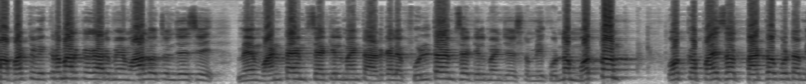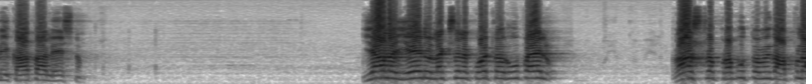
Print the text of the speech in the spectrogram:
మా బట్టి విక్రమార్క గారు మేము ఆలోచన చేసి మేము వన్ టైం సెటిల్మెంట్ అడగలే ఫుల్ టైం సెటిల్మెంట్ చేసినాం. మీకున్న మొత్తం ఒక్క పైసా తగ్గకుండా మీ ఖాతాలు వేసినాం. ఇవాళ ఏడు లక్షల కోట్ల రూపాయలు రాష్ట్ర ప్రభుత్వం మీద అప్పుల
